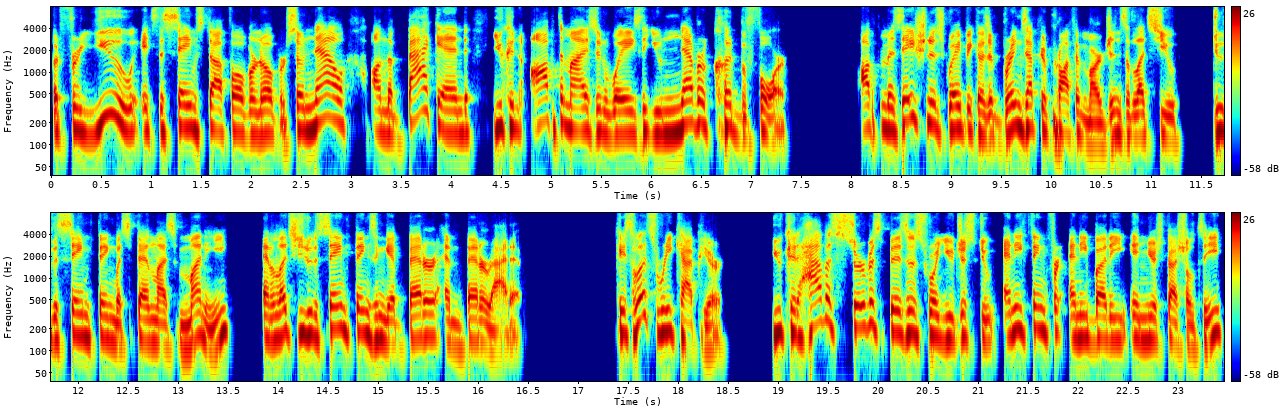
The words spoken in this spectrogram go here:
But for you, it's the same stuff over and over. So now on the back end, you can optimize in ways that you never could before. Optimization is great because it brings up your profit margins. It lets you do the same thing but spend less money. And it lets you do the same things and get better and better at it. Okay, so let's recap here. You could have a service business where you just do anything for anybody in your specialty.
